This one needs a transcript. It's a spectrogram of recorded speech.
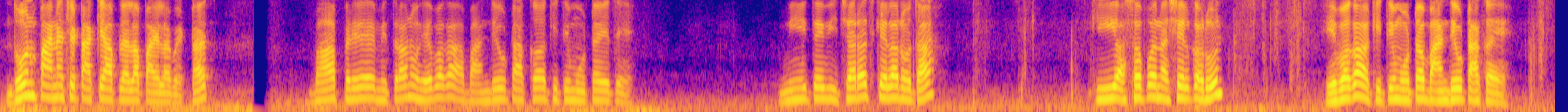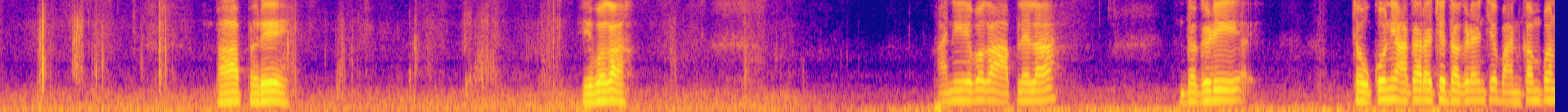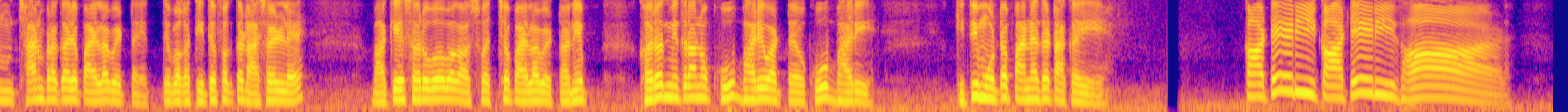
दोन पाण्याचे टाके आपल्याला पाहायला भेटतात. बाप रे मित्रांनो हे बघा बांधीव टाकं किती मोठं आहे ते. मी ते विचारच केला नव्हता की असं पण असेल करून. हे बघा किती मोठं बांधीव टाकं आहे. बाप रे. हे बघा. आणि हे बघा आपल्याला दगडी चौकोनी आकाराचे दगड्यांचे बांधकाम पण छान प्रकारे पाहायला भेटत आहेत ते बघा तिथे फक्त ढासळलं आहे बाकी सर्व बघा स्वच्छ पाहायला भेटतं. आणि खरंच मित्रांनो खूप भारी वाटतं हो, खूप भारी. किती मोठं पाण्याचं टाकं आहे काटेरी काटेरी झाड.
